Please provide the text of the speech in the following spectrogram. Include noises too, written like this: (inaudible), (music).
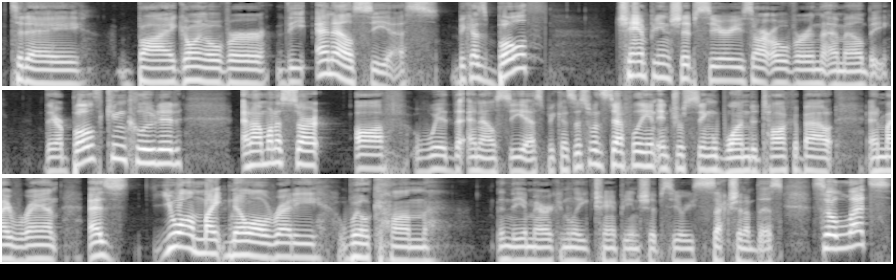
today by going over the NLCS because both championship series are over in the MLB. They are both concluded, and I want to start off with the NLCS because this one's definitely an interesting one to talk about, and my rant, as you all might know already, will come in the American League Championship Series section of this. So let's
